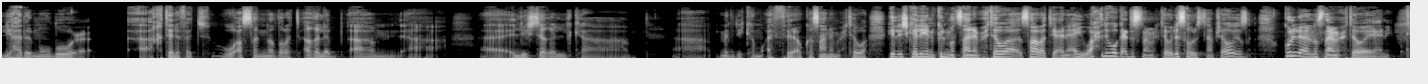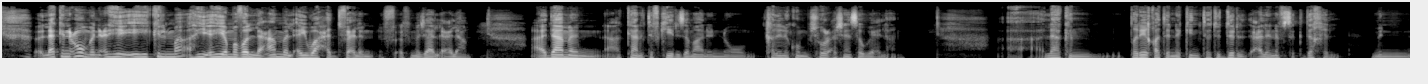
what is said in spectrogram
لهذا الموضوع اختلفت واصلا نظرة أغلب آه، آه، اللي يشتغل ك آه، ما أدري كمؤثر أو كصانع محتوى. هي الإشكالية انه كلمه صانع محتوى صارت يعني أي واحد هو قاعد يصنع محتوى ليس هو سناب شات؟ كلنا نصنع محتوى يعني. لكن عموما يعني هي هي كلمه هي هي مظلة عامه لاي واحد فعلا في مجال الإعلام. دائما كان تفكيري زمان إنه خليني أكون مشهور عشان أسوي إعلان. آه، لكن طريقة إنك أنت تدر على نفسك دخل من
